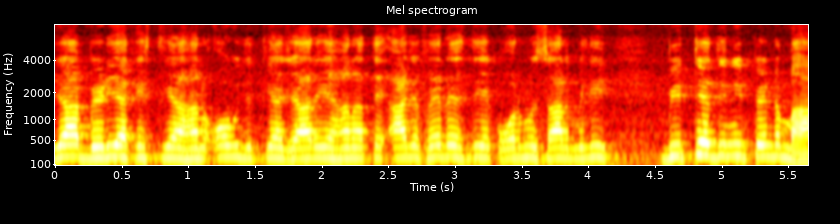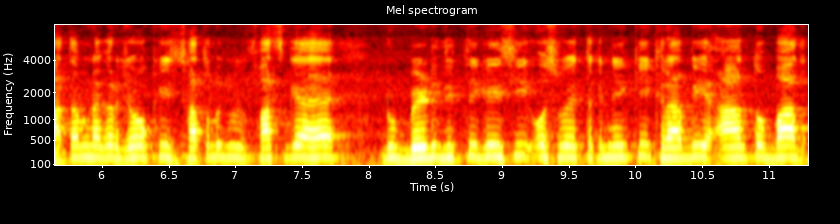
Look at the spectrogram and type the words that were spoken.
ਜਾਂ ਬੇੜੀਆਂ ਕਿਸ਼ਤੀਆਂ ਹਨ, ਉਹ ਵੀ ਦਿੱਤੀਆਂ ਜਾ ਰਹੀਆਂ ਹਨ ਅਤੇ ਅੱਜ ਫਿਰ ਇਸ ਦੀ ਇੱਕ ਹੋਰ ਮਿਸਾਲ ਮਿਲੀ। ਬੀਤੇ ਦਿਨੀ ਪਿੰਡ ਮਹਾਤਮ ਨਗਰ ਜੋ ਕਿ ਸਤਲੁਜ ਵਿੱਚ ਫਸ ਗਿਆ ਹੈ ਨੂੰ ਬੇੜੀ ਦਿੱਤੀ ਗਈ ਸੀ। ਉਸ ਵਿੱਚ ਤਕਨੀਕੀ ਖਰਾਬੀ ਆਉਣ ਤੋਂ ਬਾਅਦ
